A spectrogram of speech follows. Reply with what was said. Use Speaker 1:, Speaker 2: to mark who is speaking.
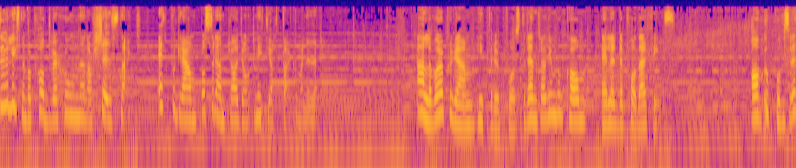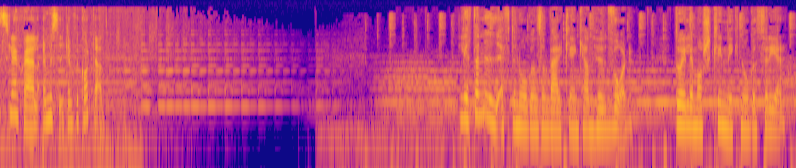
Speaker 1: Du lyssnar på poddversionen av Tjejsnack, ett program på Studentradion 98,9.
Speaker 2: Alla våra program hittar du på studentradion.com eller där poddar finns. Av upphovsrättsliga skäl är musiken förkortad.
Speaker 3: Letar ni efter någon som verkligen kan hudvård? Då är Lemors Clinic något för er.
